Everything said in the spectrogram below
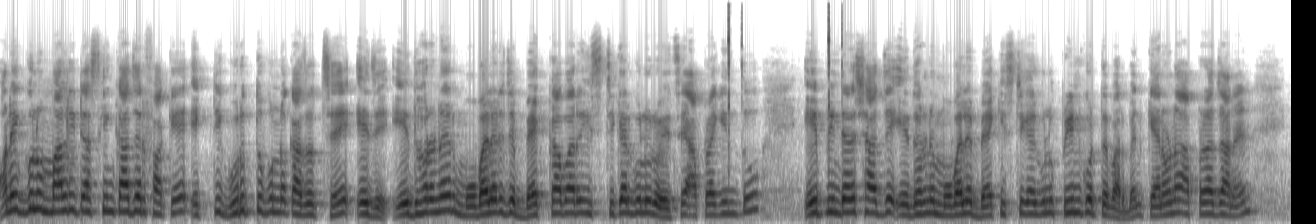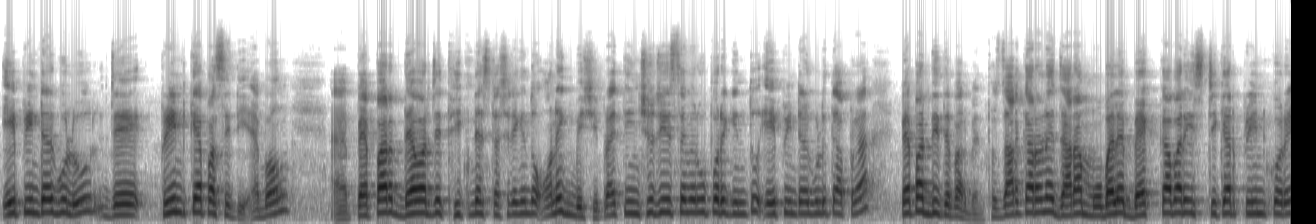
অনেকগুলো মাল্টিটাস্কিং কাজের ফাঁকে একটি গুরুত্বপূর্ণ কাজ হচ্ছে, এই যে, এই ধরনের মোবাইলের যে ব্যাক কাভারের স্টিকারগুলো রয়েছে, আপনারা কিন্তু এই প্রিন্টারের সাহায্যে এই ধরনের মোবাইলের ব্যাক স্টিকারগুলো প্রিন্ট করতে পারবেন। কেননা, আপনারা জানেন এই প্রিন্টারগুলোর যে প্রিন্ট ক্যাপাসিটি এবং পেপার দেওয়ার যে থিকনেসটা সেটা কিন্তু অনেক বেশি। প্রায় তিনশো জিএসএম এর উপরে কিন্তু এই প্রিন্টারগুলিতে আপনারা পেপার দিতে পারবেন। তো যার কারণে যারা মোবাইলে ব্যাক কাভার স্টিকার প্রিন্ট করে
